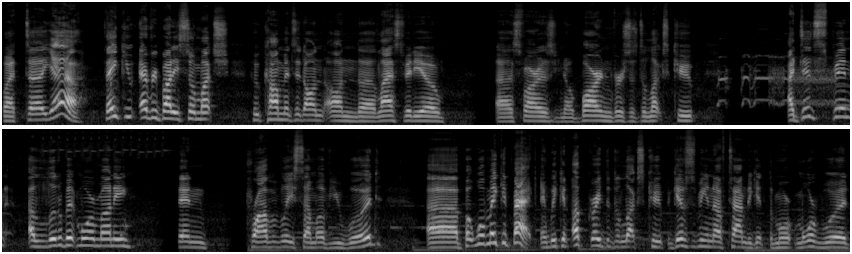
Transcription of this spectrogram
But uh, yeah, thank you everybody so much who commented on on the last video uh, as far as you know barn versus deluxe coop. I did spend a little bit more money than probably some of you would. Uh, but we'll make it back, and we can upgrade the deluxe coop. It gives me enough time to get the more more wood.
